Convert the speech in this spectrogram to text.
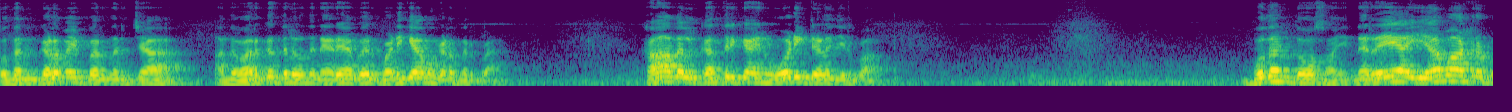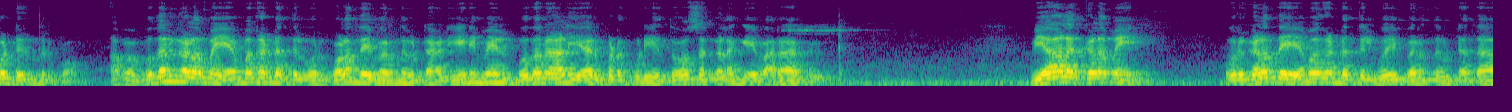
புதன்கிழமை பிறந்துருச்சா அந்த வர்க்கத்தில் வந்து நிறையா பேர் படிக்காமல் கிடந்திருப்பான் காதல் கத்திரிக்காயின் ஓடிட்டு அலைஞ்சிருப்பான் புதன் தோஷம். நிறைய ஏமாற்றப்பட்டு இருந்திருப்போம் அப்போ புதன்கிழமை யமகண்டத்தில் ஒரு குழந்தை பிறந்து விட்டால் இனிமேல் புதனால் ஏற்படக்கூடிய தோஷங்கள் அங்கே வராது. வியாழக்கிழமை ஒரு குழந்தை யமகண்டத்தில் போய் பிறந்து விட்டதா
